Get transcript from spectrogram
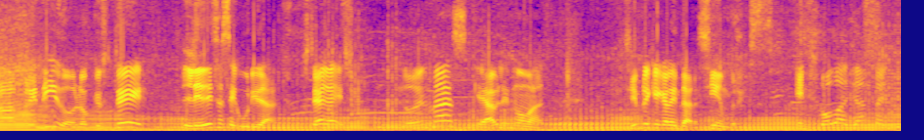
ha aprendido, lo que usted le dé esa seguridad. Usted haga eso. Lo demás, que hable nomás. Siempre hay que calentar, siempre. En toda llanta,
